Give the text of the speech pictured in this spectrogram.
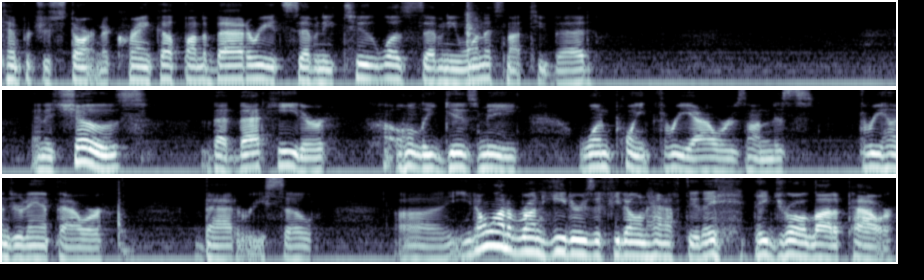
temperature's starting to crank up on the battery. It's 72. It was 71. It's not too bad. And it shows that that heater only gives me 1.3 hours on this 300 amp hour battery. So uh, you don't want to run heaters if you don't have to. They, they draw a lot of power.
